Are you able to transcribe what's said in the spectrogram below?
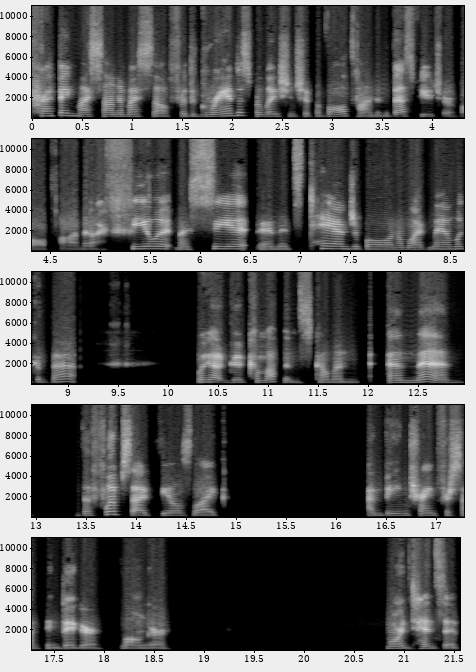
prepping my son and myself for the grandest relationship of all time and the best future of all time. And I feel it and I see it and it's tangible. And I'm like, man, look at that. We got good comeuppance coming. And then the flip side feels like I'm being trained for something bigger, longer, more intensive.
